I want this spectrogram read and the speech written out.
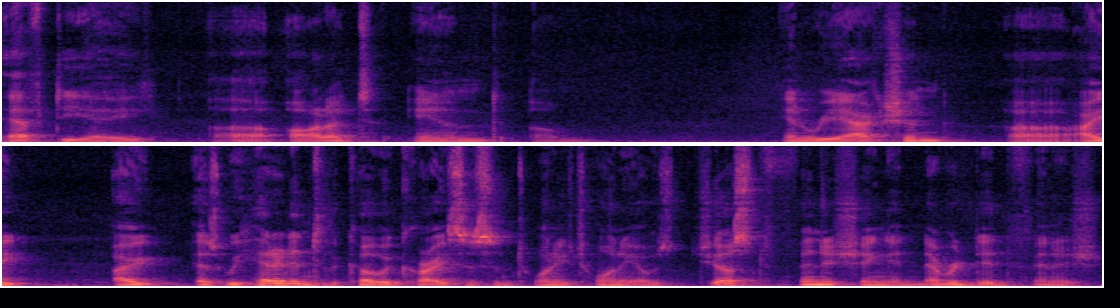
FDA uh, audit and um, and reaction. Uh, I, I, as we headed into the COVID crisis in 2020, I was just finishing and never did finish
